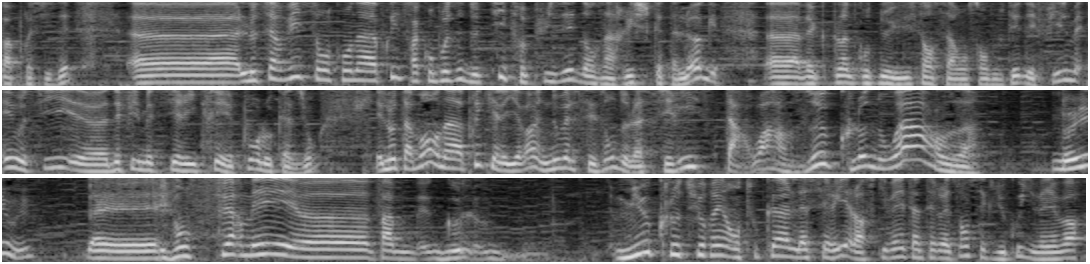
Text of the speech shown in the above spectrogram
pas précisé. Euh, le service on- qu'on a appris sera composé de titres puisés dans un riche catalogue, euh, avec plein de contenus existants, ça on s'en doutait, des films, et aussi euh, des films et séries créés pour l'occasion. Et notamment, on a appris qu'il allait y avoir une nouvelle saison de la série Star Wars The Clone Wars. Oui, oui. Ils vont fermer, enfin, mieux clôturer en tout cas la série. Alors, ce qui va être intéressant, c'est que du coup, il va y avoir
